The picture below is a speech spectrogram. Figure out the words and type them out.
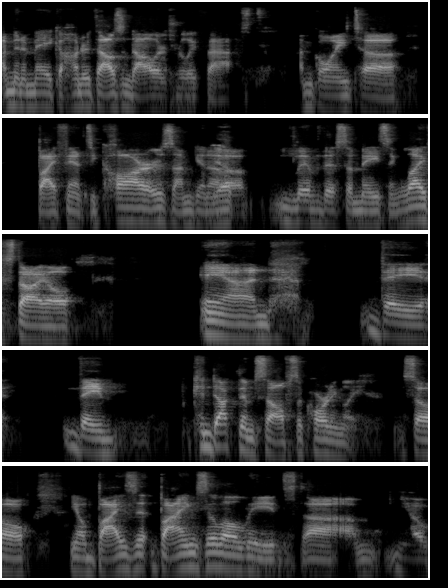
I'm going to make $100,000 really fast. I'm going to buy fancy cars. I'm going to yep. live this amazing lifestyle. And they they conduct themselves accordingly. So, you know, buys it, buying Zillow leads, um, you know,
